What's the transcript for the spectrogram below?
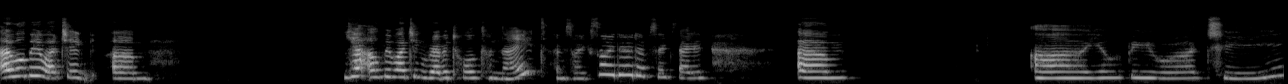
I will be watching um yeah i'll be watching rabbit hole tonight. I'm so excited. I'm so excited. Um I'll be watching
